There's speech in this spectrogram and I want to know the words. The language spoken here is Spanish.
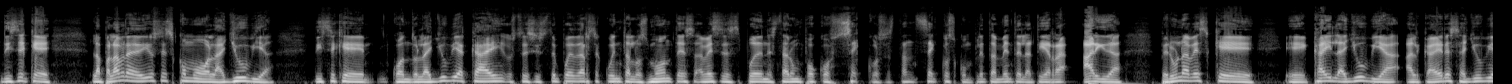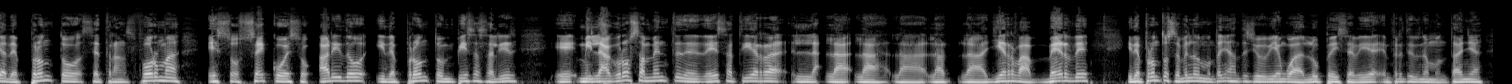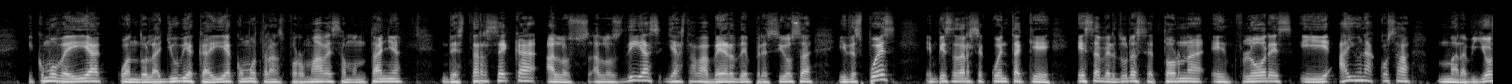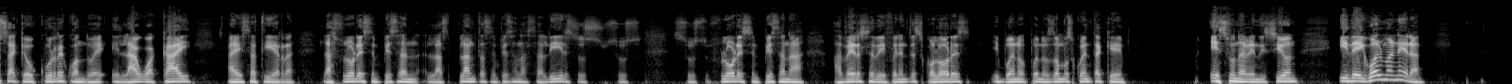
Dice que la palabra de Dios es como la lluvia. Dice que cuando la lluvia cae, usted si usted puede darse cuenta, los montes a veces pueden estar un poco secos, están secos completamente, la tierra árida, pero una vez que eh, cae la lluvia, al caer esa lluvia, de pronto se transforma eso seco, eso árido, y de pronto empieza a salir eh, milagrosamente de, esa tierra la, la, la, la, hierba verde, y de pronto se ven las montañas. Antes yo vivía en Guadalupe y se veía enfrente de una montaña, y cómo veía cuando la lluvia caía, cómo transformaba esa montaña de estar seca a los, a los días, ya estaba verde, preciosa, y después empieza a darse cuenta que esa verdura se torna en flores y hay una cosa maravillosa que ocurre cuando el agua cae a esa tierra. Las flores empiezan, las plantas empiezan a salir, sus, sus, sus flores empiezan a, a verse de diferentes colores y bueno, pues nos damos cuenta que es una bendición. Y de igual manera,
